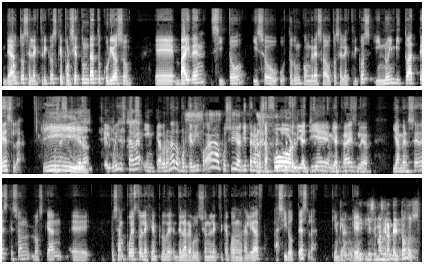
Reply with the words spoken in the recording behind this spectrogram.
de autos eléctricos, que por cierto, un dato curioso, eh, Biden citó, hizo todo un congreso de autos eléctricos y no invitó a Tesla. Y el güey estaba encabronado porque dijo, ah, pues sí, aquí tenemos a Ford y a GM y a Chrysler y a Mercedes, que son los que han, eh, pues han puesto el ejemplo de, la revolución eléctrica, cuando en realidad ha sido Tesla. Quien, y es el más grande de todos.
